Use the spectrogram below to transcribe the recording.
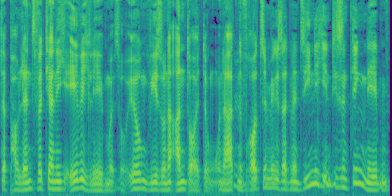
der Paul Lenz wird ja nicht ewig leben, so irgendwie so eine Andeutung. Und da hat eine mhm. Frau zu mir gesagt, wenn Sie nicht in diesem Ding neben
